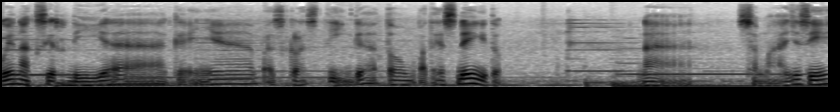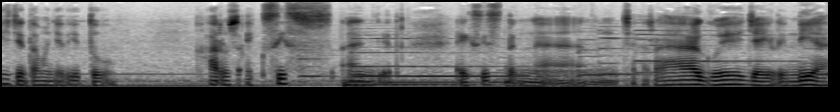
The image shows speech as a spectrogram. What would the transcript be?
Gue naksir dia kayaknya pas kelas 3 atau 4 SD gitu. Nah sama aja sih cinta monyet itu. Harus eksis anjir eksis dengan cara gue jailin dia.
